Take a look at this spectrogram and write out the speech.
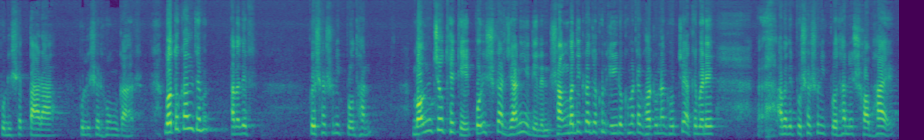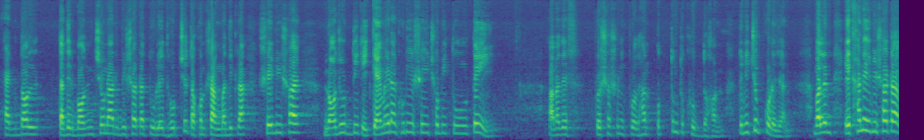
পুলিশের তারা, পুলিশের হুঙ্কার। গতকাল যেমন আমাদের প্রশাসনিক প্রধান মঞ্চ থেকে পরিষ্কার জানিয়ে দিলেন, সাংবাদিকরা যখন এইরকম একটা ঘটনা ঘটছে, একেবারে আমাদের প্রশাসনিক প্রধানের সভায় একদল তাদের বঞ্চনার বিষয়টা তুলে ধরছে, তখন সাংবাদিকরা সে বিষয়ে নজর দিতেই, ক্যামেরা ঘুরিয়ে সেই ছবি তুলতেই আমাদের প্রশাসনিক প্রধান অত্যন্ত ক্ষুব্ধ হন। তিনি চুপ করে যান। বলেন, এখানে এই বিষয়টা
